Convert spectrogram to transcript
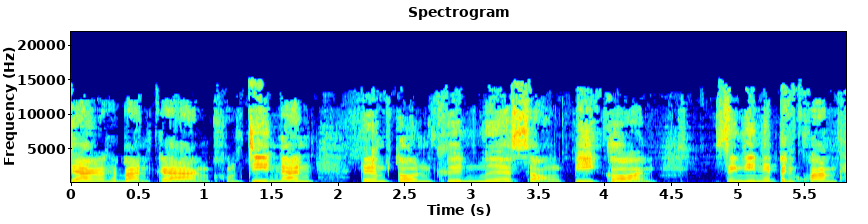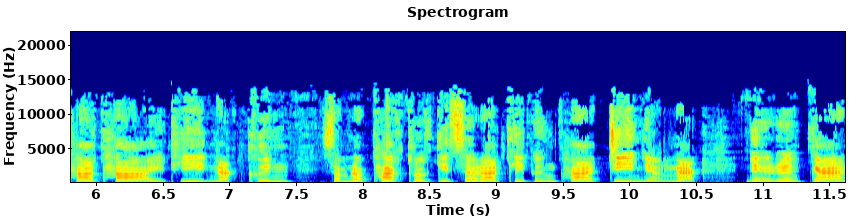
จ้างรัฐบาลกลางของจีนนั้น เริ่มต้นขึ้นเมื่อ 2 ปีก่อน สิ่งนี้เนี่ยเป็นความท้าทายที่หนักขึ้นสำหรับภาคธุรกิจสหรัฐที่พึ่งพาจีนอย่างหนัก ในเรื่องการ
